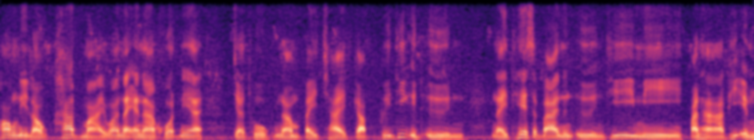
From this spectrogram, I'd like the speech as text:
ห้องนี้เราคาดหมายว่าในอนาคตเนี่ยจะถูกนำไปใช้กับพื้นที่อื่น ๆ ในเทศบาลอื่น ๆ ที่มีปัญหา PM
